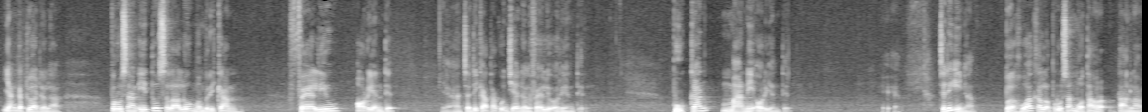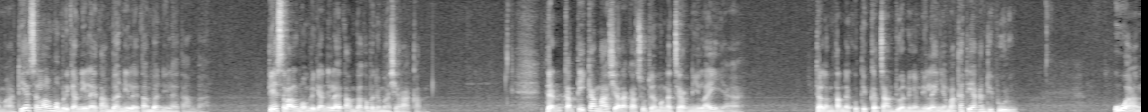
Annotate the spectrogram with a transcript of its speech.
Yang kedua adalah perusahaan itu selalu memberikan value oriented. Ya, jadi kata kunci adalah value oriented. Bukan money oriented. Ya. Jadi ingat bahwa kalau perusahaan mau tahan lama, dia selalu memberikan nilai tambah, nilai tambah, nilai tambah. Dia selalu memberikan nilai tambah kepada masyarakat. Dan ketika masyarakat sudah mengejar nilainya, dalam tanda kutip kecanduan dengan nilainya, maka dia akan diburu. Uang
